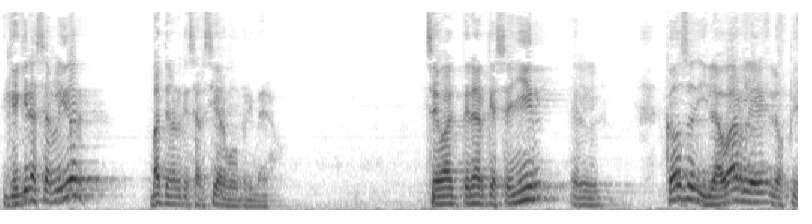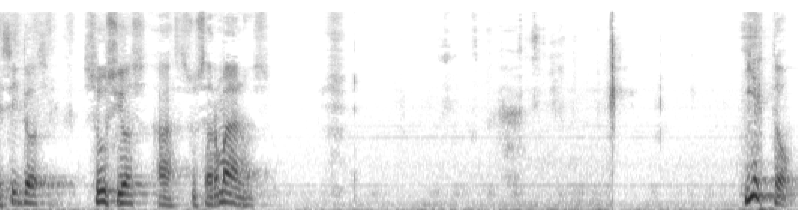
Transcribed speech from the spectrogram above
el que quiera ser líder va a tener que ser siervo primero. Se va a tener que ceñir el y lavarle los piecitos sucios a sus hermanos. Y esto,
